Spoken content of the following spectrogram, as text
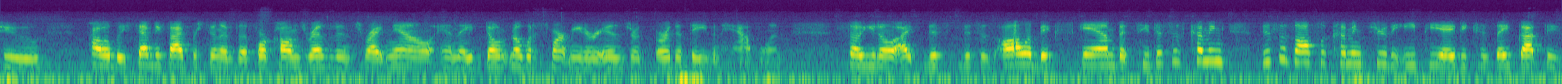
to probably 75% of the Fort Collins residents right now, and they don't know what a smart meter is or, or that they even have one. So you know, I this this is all a big scam. But see, this is coming. This is also coming through the EPA because they've got these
